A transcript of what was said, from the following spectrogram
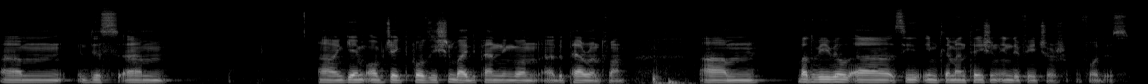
um, this um, uh, game object position by depending on uh, the parent one. Um, but we will uh, see implementation in the future for this.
